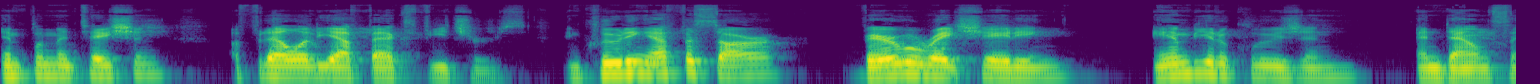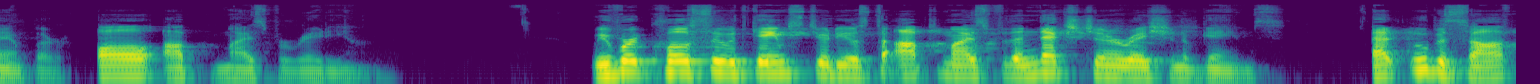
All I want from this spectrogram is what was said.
implementation of Fidelity FX features, including FSR, variable rate shading, ambient occlusion, and downsampler, all optimized for Radeon. We've worked closely with game studios to optimize for the next generation of games. At Ubisoft,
